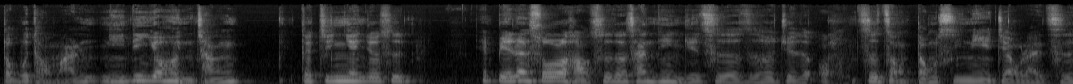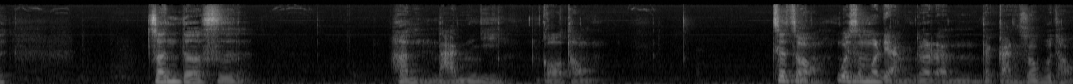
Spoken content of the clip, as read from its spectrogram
都不同嘛。你一定有很长的经验，就是别人说了好吃的餐厅，你去吃了之后，觉得哦，这种东西你也叫我来吃，真的是很难以沟通。这种为什么两个人的感受不同？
